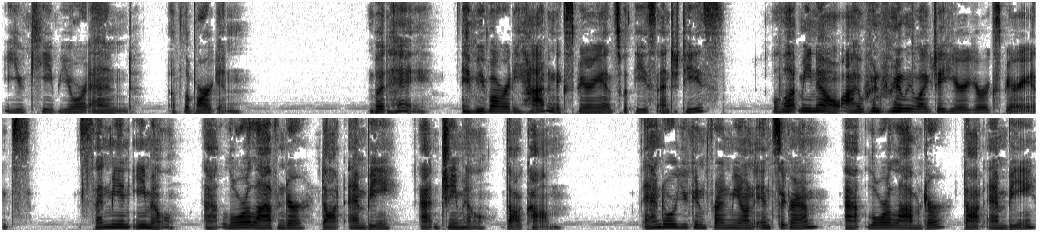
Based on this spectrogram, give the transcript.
you keep your end of the bargain. But hey, if you've already had an experience with these entities, let me know. I would really like to hear your experience. Send me an email at lauralavender.mb at gmail.com. And or you can friend me on Instagram at lauralavender.mb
